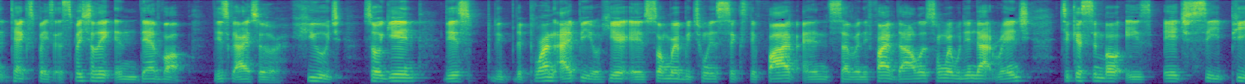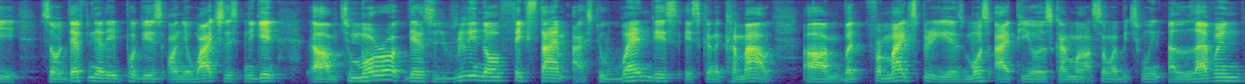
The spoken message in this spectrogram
in tech space especially in devops. These guys are huge. So again this the, the planned IPO here is somewhere between 65 and 75 dollars, somewhere within that range. Ticker symbol is HCP. So definitely put this on your watch list. And again, um, tomorrow there's really no fixed time as to when this is going to come out. Um, but from my experience, most IPOs come out somewhere between 11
